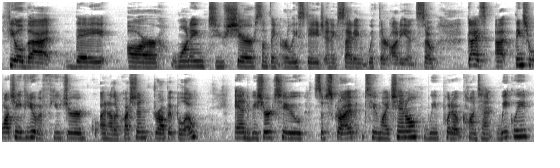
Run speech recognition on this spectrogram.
feel that they are wanting to share something early stage and exciting with their audience. So, guys, uh, thanks for watching. If you do have a future another question, drop it below. And be sure to subscribe to my channel. We put out content weekly.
